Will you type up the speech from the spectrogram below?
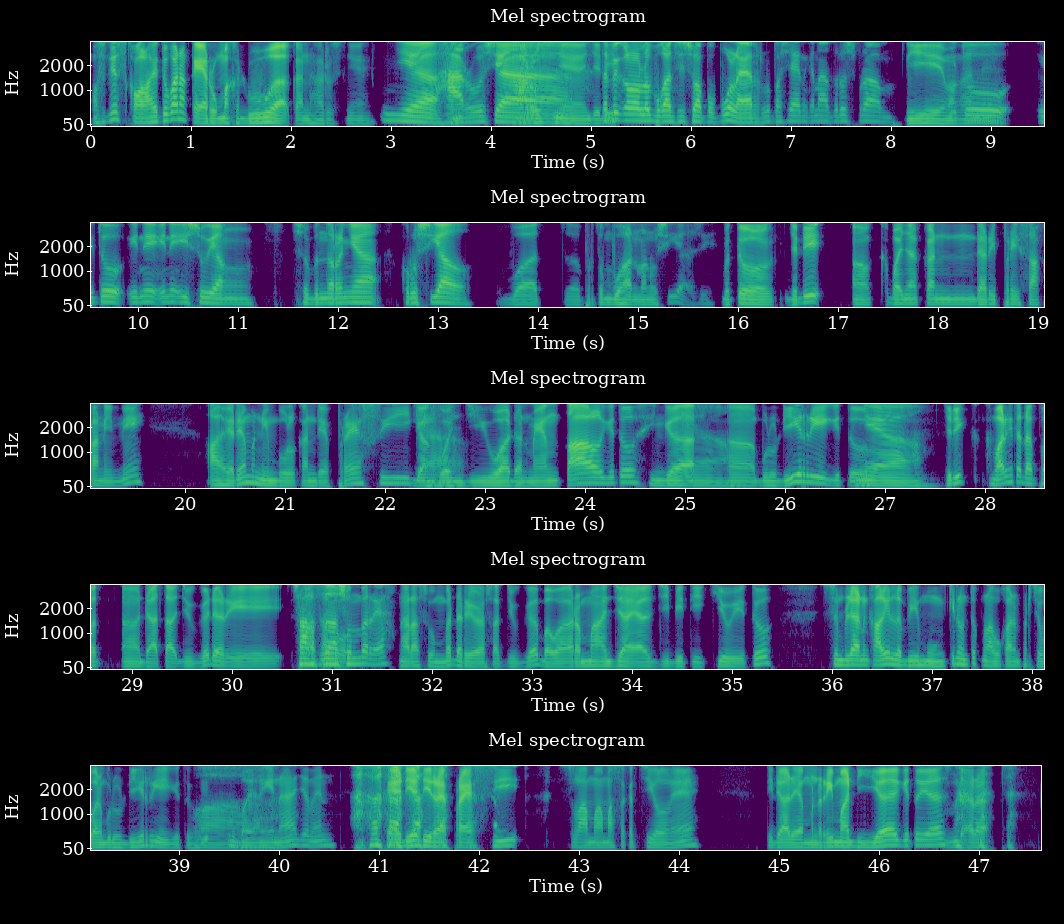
maksudnya sekolah itu kan kayak rumah kedua kan harusnya. Iya, harus ya. Harusnya. Jadi Tapi kalau lo bukan siswa populer, lo pasti akan kena terus, Pram. iya makanya. Itu itu ini ini isu yang sebenarnya krusial buat eh, pertumbuhan manusia sih. Betul. Jadi eh, kebanyakan dari perisakan ini akhirnya menimbulkan depresi, gangguan jiwa dan mental gitu hingga Iya. eh, bunuh diri gitu. Iya. Jadi kemarin kita dapat eh, data juga dari Salah satu narasumber ya. narasumber dari website juga bahwa remaja LGBTQ itu sembilan kali lebih mungkin untuk melakukan percobaan bunuh diri gitu. Lu Wah. bayangin aja men. Kayak dia direpresi selama masa kecilnya. Tidak ada yang menerima dia gitu ya secara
